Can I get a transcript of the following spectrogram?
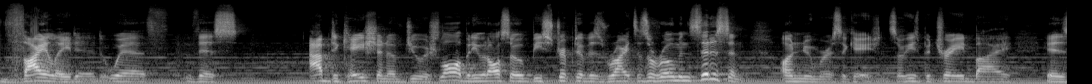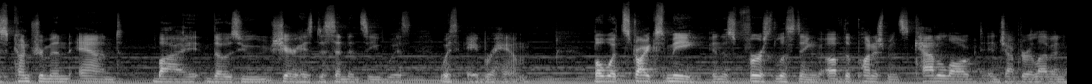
violated with this abdication of Jewish law, but he would also be stripped of his rights as a Roman citizen on numerous occasions. So he's betrayed by his countrymen and by those who share his descendancy with, with Abraham. But what strikes me in this first listing of the punishments cataloged in chapter 11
